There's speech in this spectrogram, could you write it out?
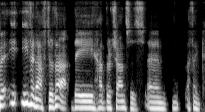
but even after that, they had their chances. Um, I think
